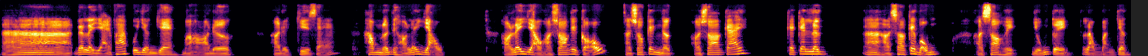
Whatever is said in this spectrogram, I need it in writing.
À đó là giải pháp của dân gian mà họ được họ được chia sẻ. Không nữa thì họ lấy dầu. Họ lấy dầu họ so cái cổ họ so cái ngực họ so cái cái cái lưng. À, họ so cái bụng họ so huyệt dũng tuyền lòng bàn chân.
